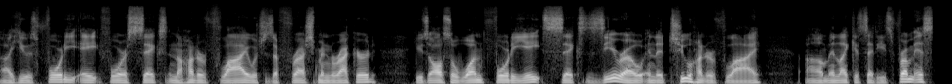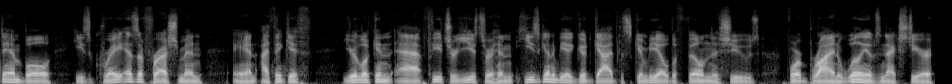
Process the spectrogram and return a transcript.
Uh, he was 48.46 in the 100 fly, which is a freshman record. He was also 148.60 in the 200 fly. Um, and like I said, he's from Istanbul. He's great as a freshman. And I think if you're looking at future use for him, he's going to be a good guy that's going to be able to fill in the shoes for Brian Williams next year,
